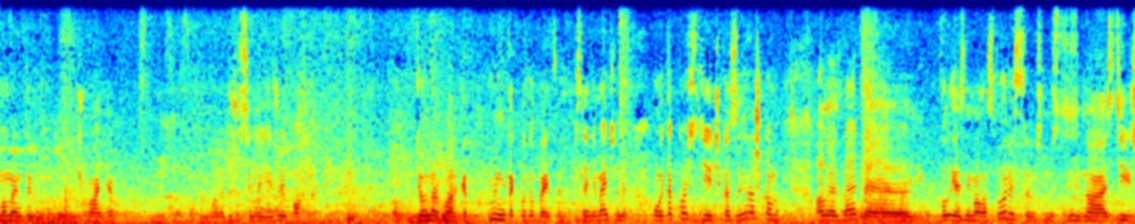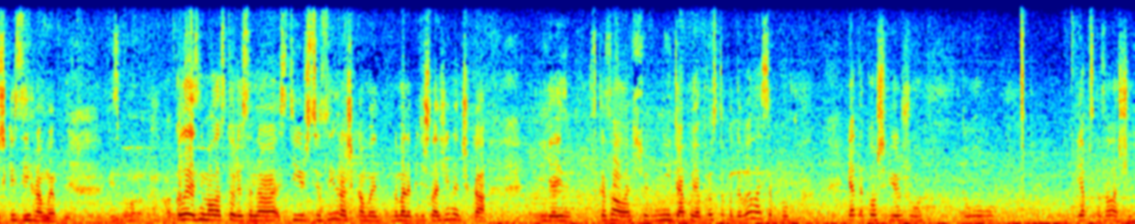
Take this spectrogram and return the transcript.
моменти харчування. Але дуже сильно їжею пахне. Дьонер маркет. Мені так подобається після Німеччини. Ой, також стієчка з іграшками. Але знаєте, коли я знімала сторіс на стієчки з іграми, коли я знімала сторіси на стієчці з іграшками, до мене підійшла жіночка, і я їй сказала, що ні, дякую, я просто подивилася, бо я також в'яжу, то я б сказала, що їй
